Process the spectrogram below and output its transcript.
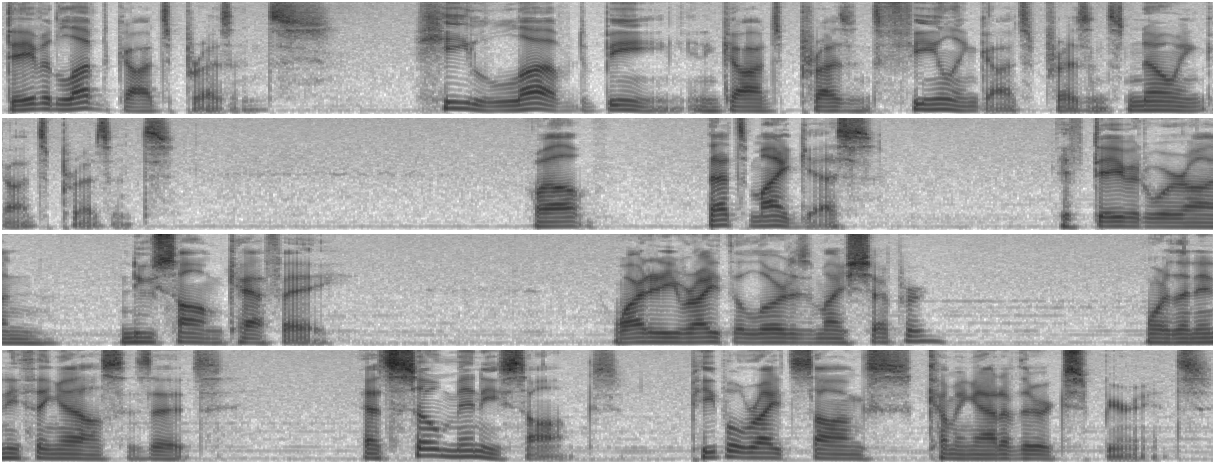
David loved God's presence. He loved being in God's presence, feeling God's presence, knowing God's presence. Well, that's my guess. If David were on New Song Cafe, why did he write The Lord is my shepherd? More than anything else, is that that's so many songs, People write songs coming out of their experience.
